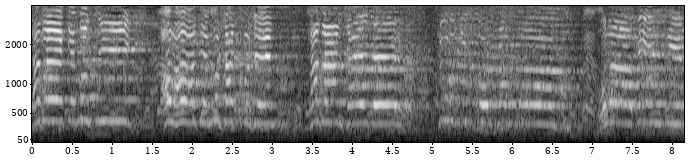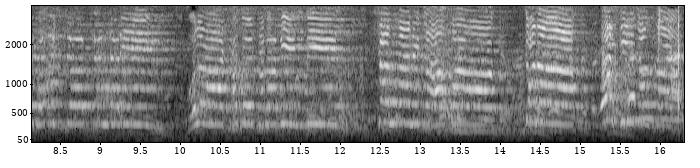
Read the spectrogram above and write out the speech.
সাবেক মন্ত্রী আবাদ মোশাদ হোসেন সাধারণ সাহেবের সুযোগ্য সন্তান, ভোলা বিএনপির ভবিষ্যৎ কান্ডারি, ভোলা সদর থানা বিএনপির সম্মানিত আহ্বায়ক জনাব আসিফ আলতাফ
